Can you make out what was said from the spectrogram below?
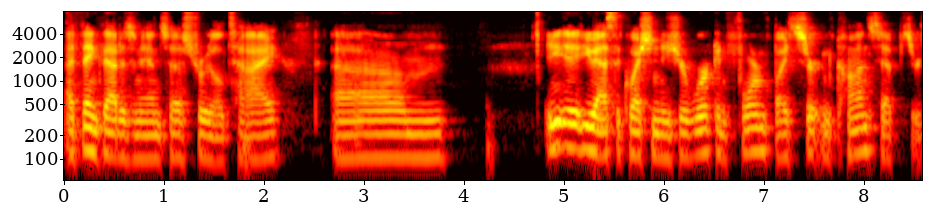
I think that is an ancestral tie. Um, you, asked the question Is your work informed by certain concepts or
